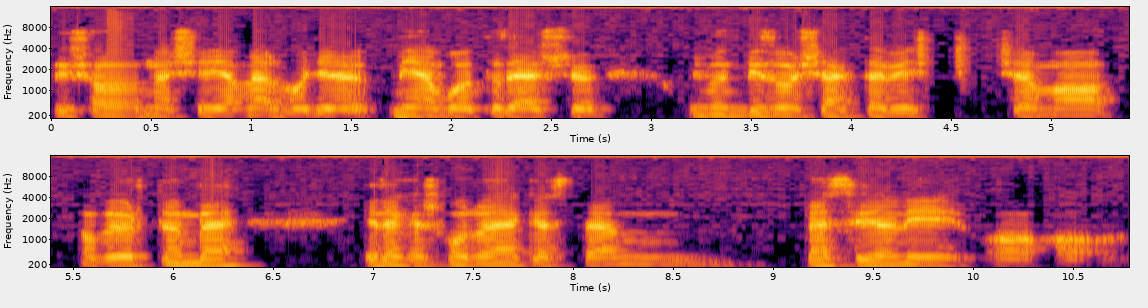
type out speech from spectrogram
is hadd meséljem el, hogy milyen volt az első úgymond bizonyságtevésem a, a börtönbe. Érdekes módon elkezdtem beszélni a, a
